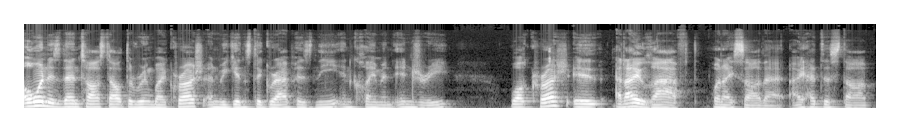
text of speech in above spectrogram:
Owen is then tossed out the ring by Crush and begins to grab his knee and claim an injury. While Crush is. And I laughed when I saw that. I had to stop.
